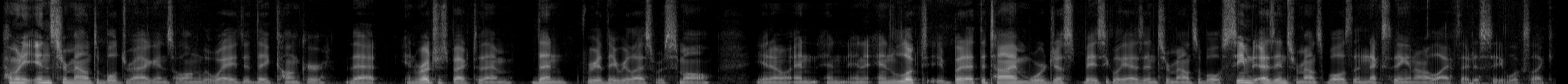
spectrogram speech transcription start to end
how many insurmountable dragons along the way did they conquer that in retrospect to them then re- they realized was small, you know, and, and, and, and looked but at the time were just basically as insurmountable, seemed as insurmountable as the next thing in our life that just see looks like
